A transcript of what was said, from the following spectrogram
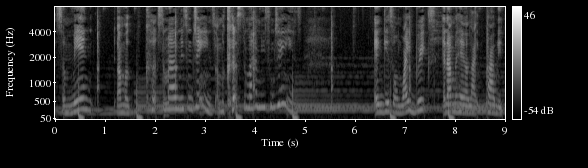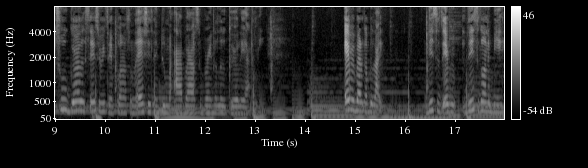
some men. I'ma customize me some jeans. I'ma customize me some jeans and get some white bricks and I'm gonna have like probably two girl accessories and put on some lashes and do my eyebrows to bring the little girly out of me. Everybody gonna be like, this is every this is gonna be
